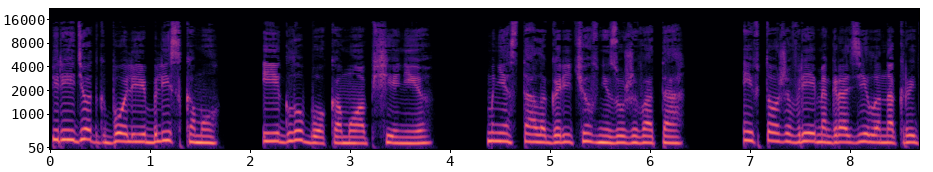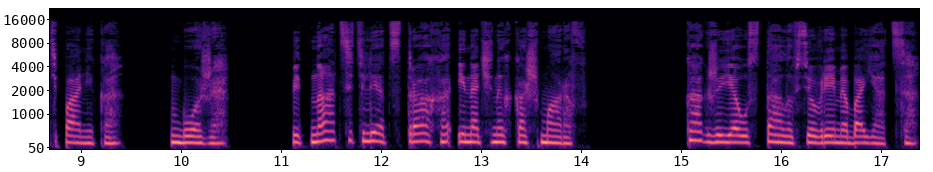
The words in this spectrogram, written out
перейдет к более близкому и глубокому общению. Мне стало горячо внизу живота, и в то же время грозила накрыть паника. Боже, пятнадцать лет страха и ночных кошмаров. Как же я устала все время бояться,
